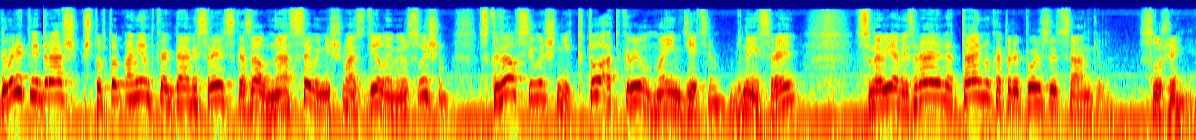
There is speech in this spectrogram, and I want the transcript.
Говорит Мидраш, что в тот момент, когда Амисраэль сказал «На Асева Нишма сделаем и услышим», сказал Всевышний, кто открыл моим детям, Бне Израиль, сыновьям Израиля, тайну, которой пользуются ангелы, служение,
